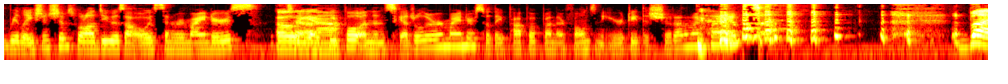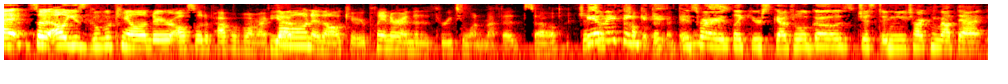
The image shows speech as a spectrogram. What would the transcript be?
relationships. What I'll do is I'll always send reminders Oh, to yeah. other people and then schedule the reminders so they pop up on their phones and irritate the shit out of my clients. But so I'll use Google Calendar also to pop up on my Yep. phone, and I'll carry planner, and then the three two one method. So just and a I think as far as like your schedule goes, just in you talking about that,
